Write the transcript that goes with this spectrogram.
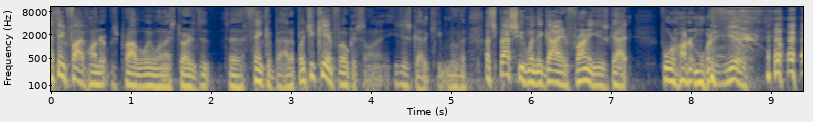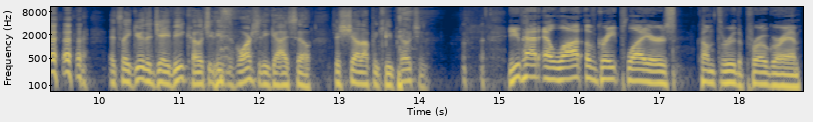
I think 500 was probably when I started to, to think about it, but you can't focus on it. You just got to keep moving, especially when the guy in front of you's got 400 more than you. it's like you're the JV coach and he's the varsity guy, so just shut up and keep coaching. You've had a lot of great players come through the program,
